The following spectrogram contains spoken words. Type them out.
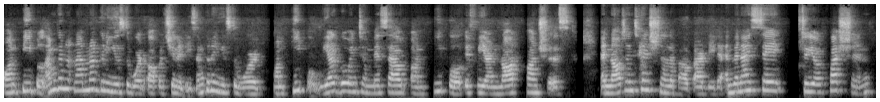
on people. I'm gonna I'm not gonna use the word opportunities. I'm gonna use the word on people. We are going to miss out on people if we are not conscious and not intentional about our data. And when I say to your question,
